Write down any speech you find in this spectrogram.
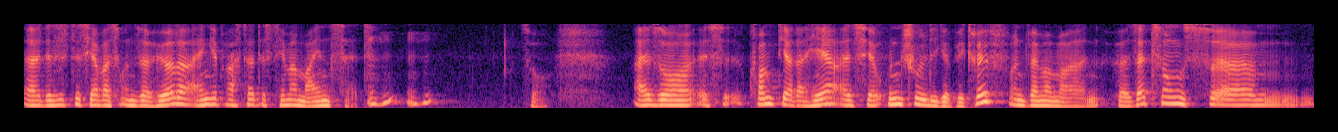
Äh, das ist das ja, was unser Hörer eingebracht hat, das Thema Mindset. Mhm, mh. So. Also es kommt ja daher als sehr unschuldiger Begriff und wenn man mal einen Übersetzungs ähm,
